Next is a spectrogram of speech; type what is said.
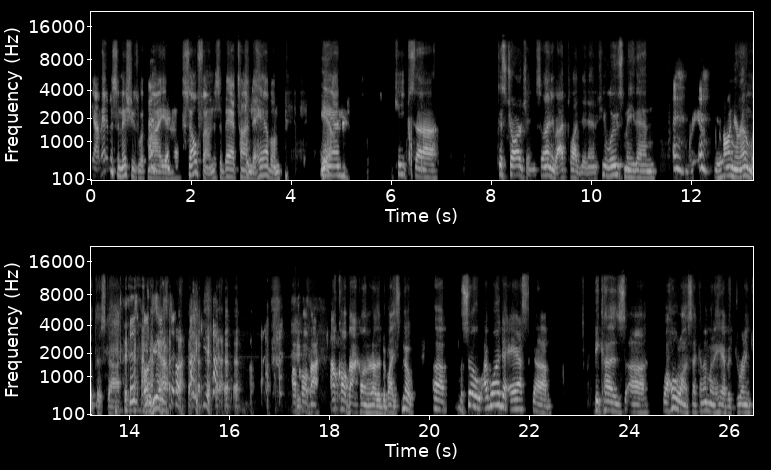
yeah, I'm having some issues with my uh, cell phone. It's a bad time to have them. Yeah. And it keeps uh, discharging. So anyway, I plugged it in. If you lose me, then Maria, you're on your own with this guy. This, Oh yeah, just yeah. I'll call back. I'll call back on another device. No. Uh, so I wanted to ask um, because, uh, well, hold on a second. I'm going to have a drink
